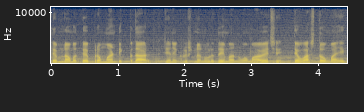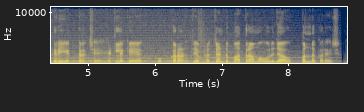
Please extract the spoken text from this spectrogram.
તેમના મતે બ્રહ્માંડિક પદાર્થ જેને કૃષ્ણનું હૃદય માનવામાં આવે છે, તે વાસ્તવમાં એક રિએક્ટર છે, એટલે કે એક ઉપકરણ જે પ્રચંડ માત્રામાં ઊર્જા ઉત્પન્ન કરે છે.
